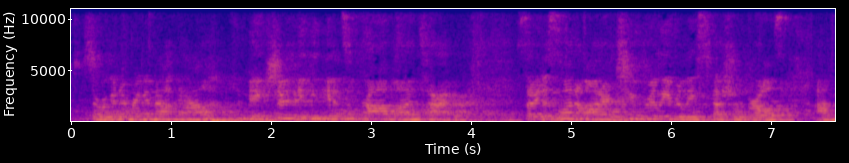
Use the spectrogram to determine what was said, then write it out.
So we're gonna bring them out now to make sure they can get to prom on time. So I just want to honor two really, really special girls, um,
